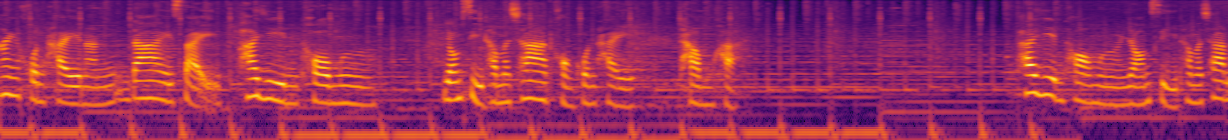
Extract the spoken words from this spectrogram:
ให้คนไทยนั้นได้ใส่ผ้ายีนทอมือ ย้อมสีธรรมชาติของคนไทยทำค่ะ ผ้ายีนทอมือย้อมสีธรรมชาติ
